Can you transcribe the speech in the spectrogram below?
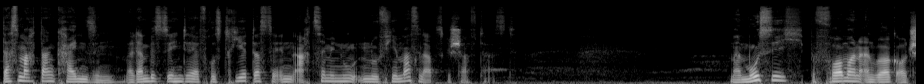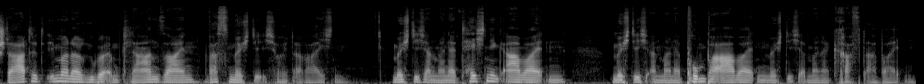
Das macht dann keinen Sinn, weil dann bist du hinterher frustriert, dass du in 18 Minuten nur vier Muscle-Ups geschafft hast. Man muss sich, bevor man ein Workout startet, immer darüber im Klaren sein, was möchte ich heute erreichen. Möchte ich an meiner Technik arbeiten? Möchte ich an meiner Pumpe arbeiten? Möchte ich an meiner Kraft arbeiten?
